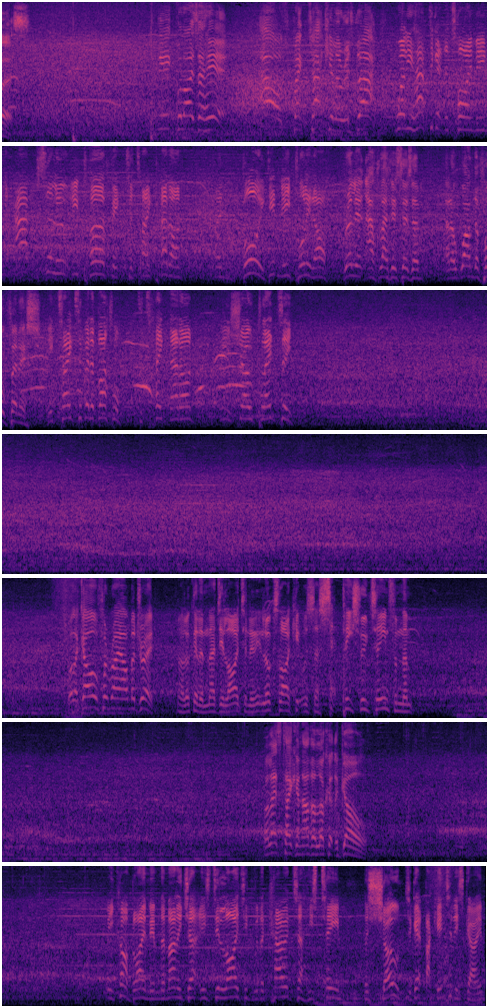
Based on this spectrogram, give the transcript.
worse. The equaliser here. How spectacular is that? Well, you have to get the timing absolutely perfect to take that on. And boy, didn't he pull it off. Brilliant athleticism and a wonderful finish. It takes a bit of bottle to take that on. He showed plenty. Well, a goal for Real Madrid. Oh, look at them, they're delighted, and it looks like it was a set-piece routine from them. Well, let's take another look at the goal. You can't blame him. The manager is delighted with the character his team has shown to get back into this game.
